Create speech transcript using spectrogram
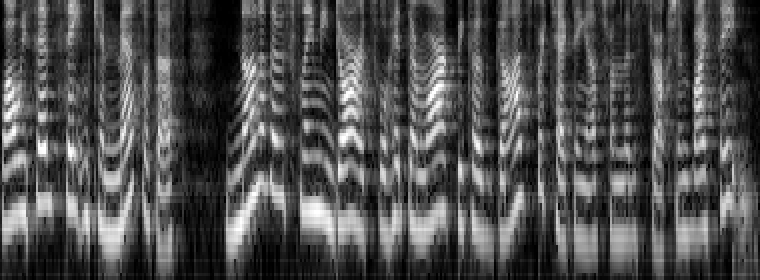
While we said Satan can mess with us, none of those flaming darts will hit their mark because God's protecting us from the destruction by Satan.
